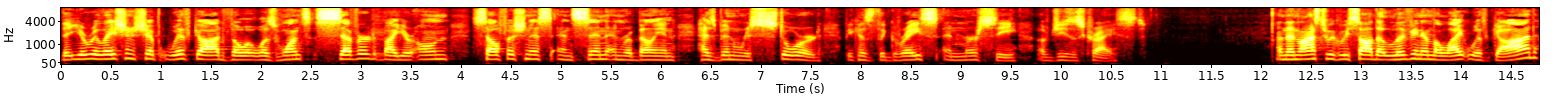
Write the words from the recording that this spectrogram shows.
that your relationship with God, though it was once severed by your own selfishness and sin and rebellion, has been restored because the grace and mercy of Jesus Christ. And then last week we saw that living in the light with God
